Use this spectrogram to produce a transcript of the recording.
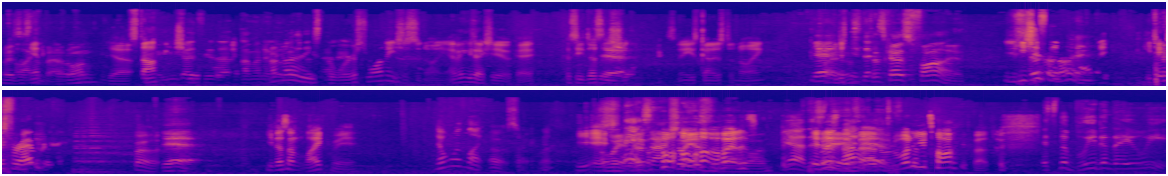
Wait, is Oh, this the bad one? Yeah. Stop If you shield guys do that, I'm gonna I don't know get that he's the Nightmare. worst one, he's just annoying. I think he's actually okay. Because he does this Yeah. shit, and he's kind of just annoying. Yeah, Hey, he this, this guy's fine. he's, He's just just annoying. He takes forever. Bro, Yeah. he doesn't like me. No one like. Oh, sorry. What? He Oh wait, me. this actually is the bad one. Yeah, this It is is the bad it is. one. What are you talking about? It's the bleed and the. AoE.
